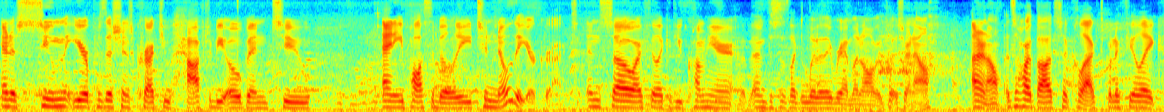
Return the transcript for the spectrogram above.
and assume that your position is correct. You have to be open to any possibility to know that you're correct. And so I feel like if you come here, and this is like literally rambling all over the place right now. I don't know. It's a hard thought to collect, but I feel like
